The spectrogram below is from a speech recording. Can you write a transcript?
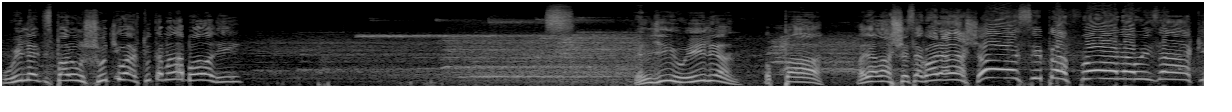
O William disparou um chute e o Arthur estava na bola ali. Grande William. Opa! Olha lá a chance agora, olha a chance pra fora o Isaac!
